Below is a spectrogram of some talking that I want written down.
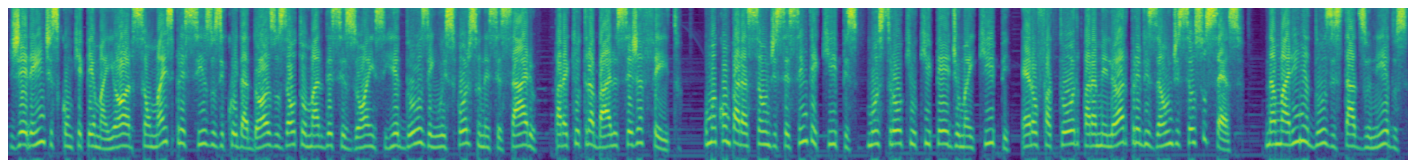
Gerentes com QP maior são mais precisos e cuidadosos ao tomar decisões e reduzem o esforço necessário para que o trabalho seja feito. Uma comparação de 60 equipes mostrou que o QP de uma equipe era o fator para melhor previsão de seu sucesso. Na Marinha dos Estados Unidos,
